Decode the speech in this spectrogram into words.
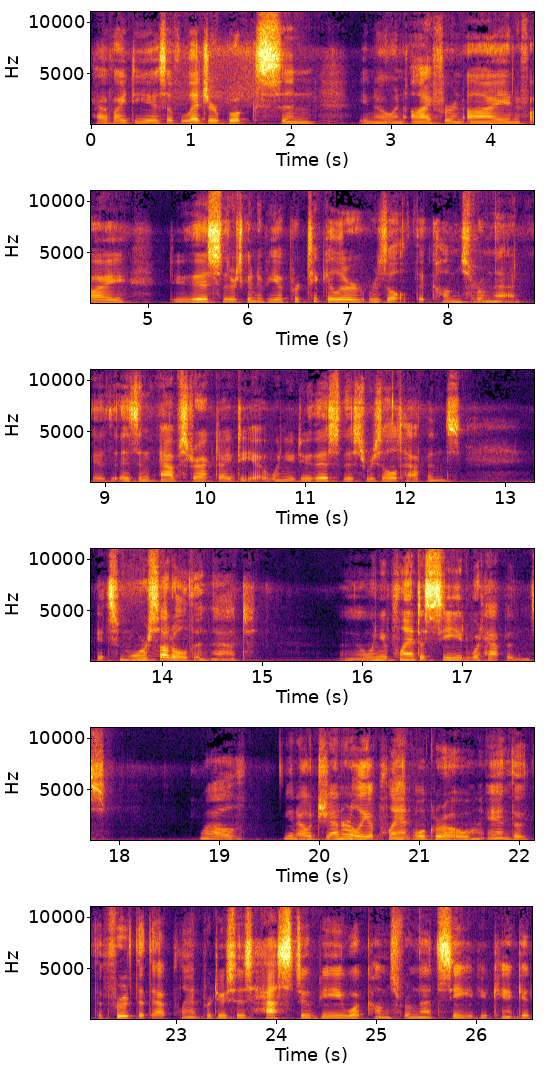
have ideas of ledger books and, you know, an eye for an eye, and if I do this, there's going to be a particular result that comes from mm-hmm. that as, as an abstract idea. When you do this, this result happens. It's more subtle than that. You know, when you plant a seed, what happens? Well, you know, generally a plant will grow, and the, the fruit that that plant produces has to be what comes from that seed. You can't get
